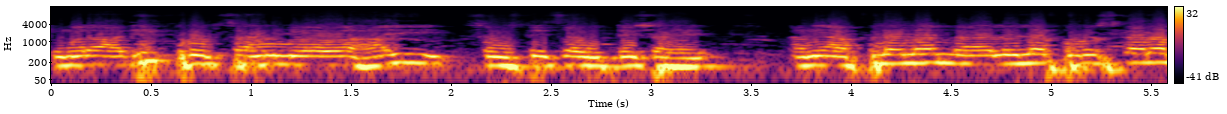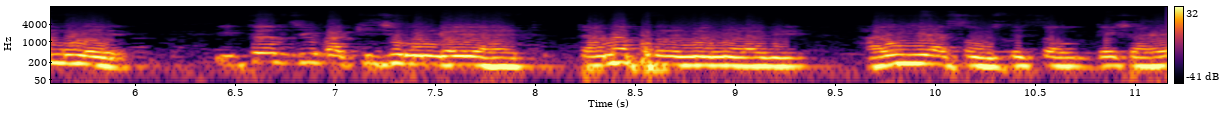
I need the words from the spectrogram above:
तुम्हाला अधिक प्रोत्साहन मिळावं हाही संस्थेचा उद्देश आहे. आणि आपल्याला मिळालेल्या पुरस्कारामुळे इतर जे बाकीची मंडळी आहेत त्यांना प्रेरणा मिळावी हाही या संस्थेचा उद्देश आहे.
